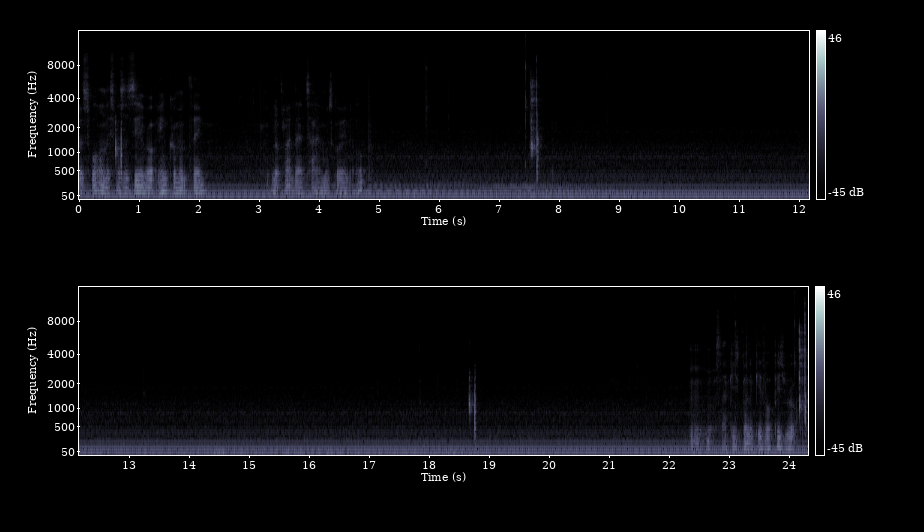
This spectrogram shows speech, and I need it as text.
Could have sworn this was a zero increment thing. It looked like their time was going up. Mm, looks like he's going to give up his rook.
